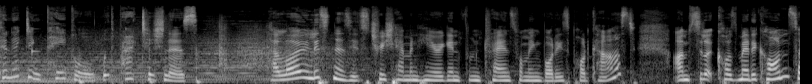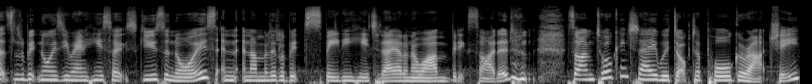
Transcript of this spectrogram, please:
connecting people with practitioners. Hello, listeners. It's Trish Hammond here again from Transforming Bodies podcast. I'm still at Cosmeticon, so it's a little bit noisy around here, so excuse the noise. And, and I'm a little bit speedy here today. I don't know why I'm a bit excited. so I'm talking today with Dr. Paul Garacci.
